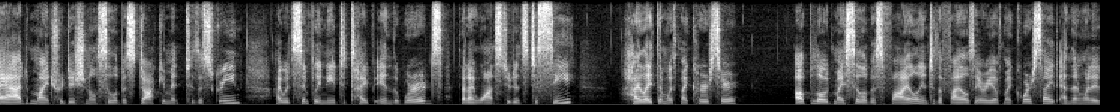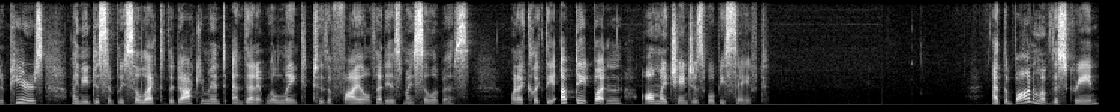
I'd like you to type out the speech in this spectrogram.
add my traditional syllabus document to the screen, I would simply need to type in the words that I want students to see, highlight them with my cursor, upload my syllabus file into the files area of my course site and then when it appears I need to simply select the document and then it will link to the file that is my syllabus. When I click the Update button, all my changes will be saved. At the bottom of the screen,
